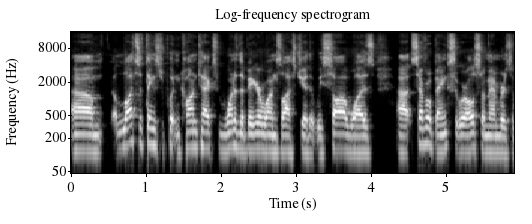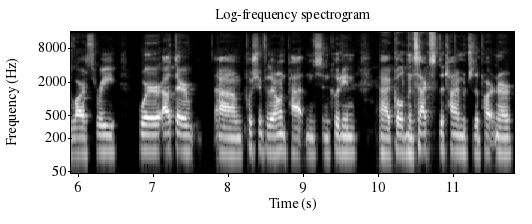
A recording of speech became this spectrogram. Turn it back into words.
Um, lots of things to put in context. One of the bigger ones last year that we saw was uh, several banks that were also members of R3 were out there um, pushing for their own patents, including uh, Goldman Sachs at the time, which is a partner,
